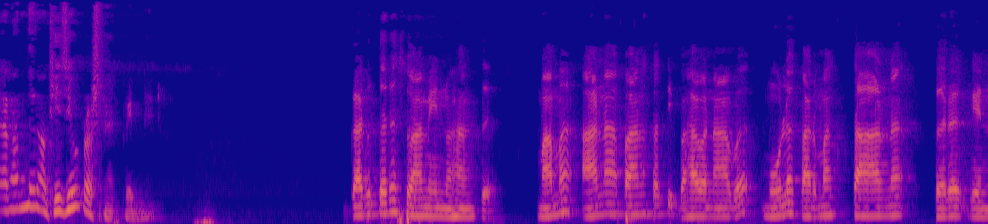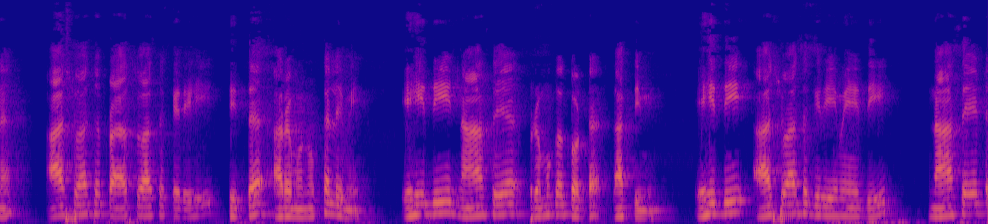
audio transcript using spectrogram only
අරන් දෙනවා කිසිම ප්‍රශ්නයක් වෙන්නේ නැහැ. ගරුතර ස්වාමීන් වහන්සේ මම ආනාපාන සති භාවනාව මූල කර්මස්ථාන කරගෙන ආශ්වාස ප්‍රාශ්වාස කෙරෙහි සිත අරමුණු කළෙමි. එහිදී නාසය ප්‍රමුඛ කොට ගතිමි. එහිදී ආශ්වාස කිරීමේදී නාසයට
